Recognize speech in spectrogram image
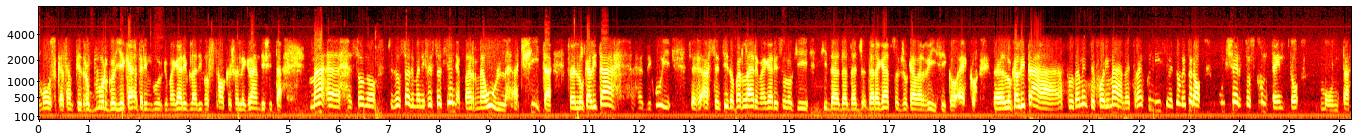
Mosca, San Pietroburgo, Yekaterinburg, magari Vladivostok, cioè le grandi città, ma eh, sono, ci sono state manifestazioni a Barnaul, a Cita, cioè località eh, di cui cioè, ha sentito parlare magari solo chi, chi da, da, da, da, ragazzo giocava a risico, ecco, eh, località assolutamente fuori mano e tranquillissime dove però un certo scontento monta,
